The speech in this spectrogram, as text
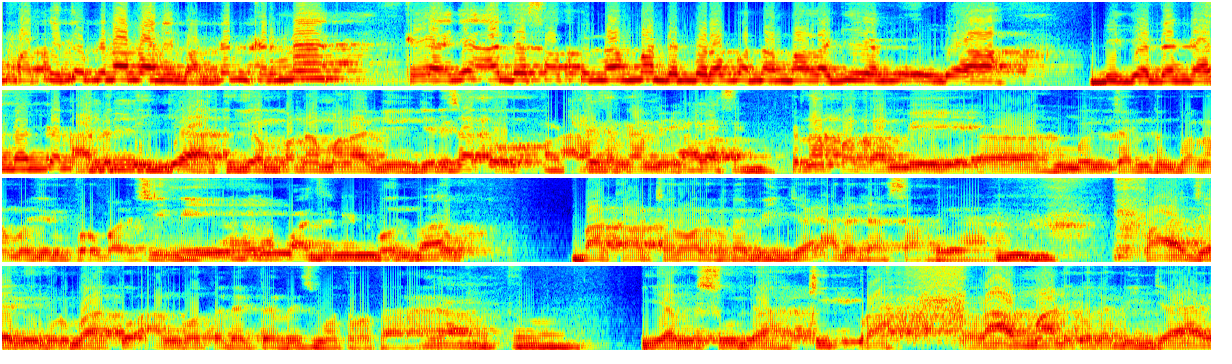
Empat itu kenapa nih bang? Kan karena kayaknya ada satu nama dan beberapa nama lagi yang udah digadang-gadangkan Ada ini. tiga, tiga empat nama lagi. Jadi satu Oke, alasan kami. alasan. Kenapa kami eh, mencantumkan nama Jeni Purba di sini? Pak Jeni Purba. Untuk bakal calon wali kota Binjai ada dasarnya. Pak Jeni Purba itu anggota DPRD Sumatera Utara Ya betul. Yang sudah kiprah lama di kota Binjai.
